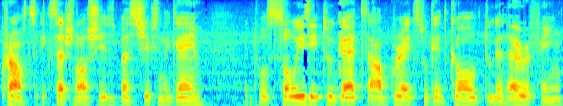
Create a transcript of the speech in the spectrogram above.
craft exceptional ships, best ships in the game. It was so easy to get upgrades, to get gold, to get everything.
